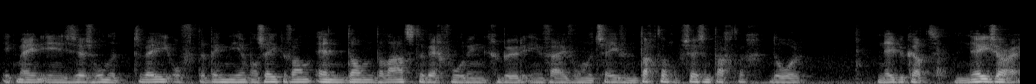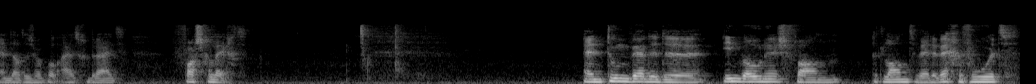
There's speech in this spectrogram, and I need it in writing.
ik meen in 602 of daar ben ik niet helemaal zeker van. En dan de laatste wegvoering gebeurde in 587 of 86 door Nebukadnezar. En dat is ook wel uitgebreid vastgelegd. En toen werden de inwoners van het land werden weggevoerd.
